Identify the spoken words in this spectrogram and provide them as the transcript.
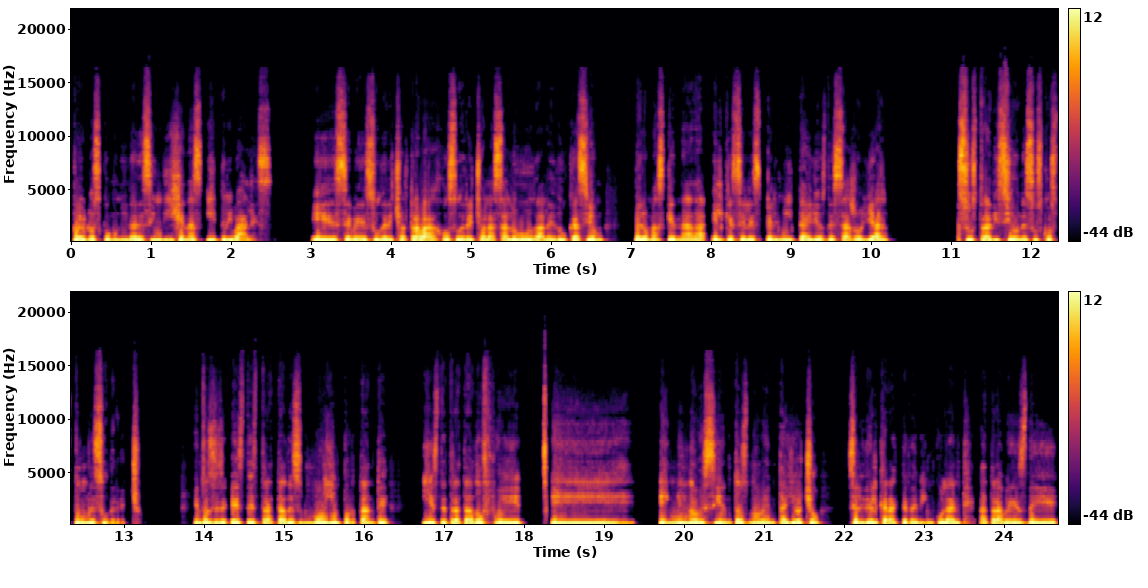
pueblos comunidades indígenas y tribales. Eh, se ve su derecho al trabajo, su derecho a la salud, a la educación, pero más que nada el que se les permita a ellos desarrollar sus tradiciones, sus costumbres, su derecho. Entonces, este tratado es muy importante y este tratado fue eh, en 1998, se le dio el carácter de vinculante a través de,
